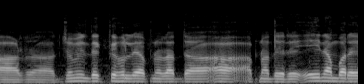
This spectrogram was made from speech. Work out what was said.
আর জমি দেখতে হলে আপনারা আপনাদের এই নাম্বারে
